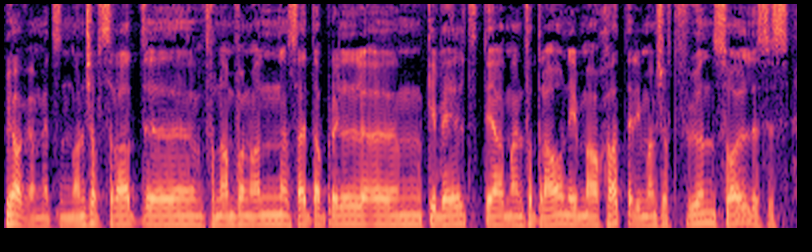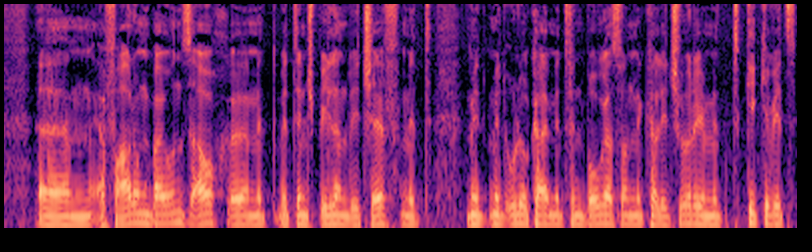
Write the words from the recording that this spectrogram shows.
Ja, wir haben jetzt einen Mannschaftsrat äh, von Anfang an seit April ähm, gewählt, der mein Vertrauen eben auch hat, der die Mannschaft führen soll. Das ist ähm, Erfahrung bei uns auch äh, mit, mit den Spielern wie Jeff, mit, mit, mit Udo Kai, mit Finn Bogerson, mit Kalitschuri, mit Gikiewicz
